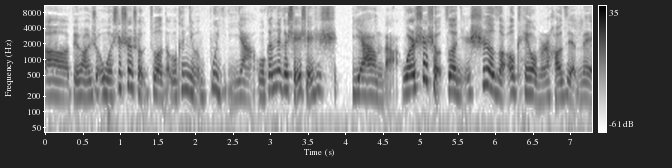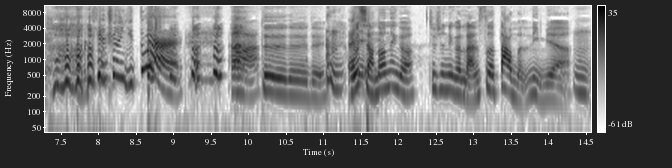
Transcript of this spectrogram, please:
啊、比方说我是射手座的，我跟你们不一样，我跟那个谁谁是一样的。我是射手座，你是狮子座，OK，我们是好姐妹，我们天生一对儿 啊。对对对对对，我想到那个就是那个蓝色大门里面，嗯，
